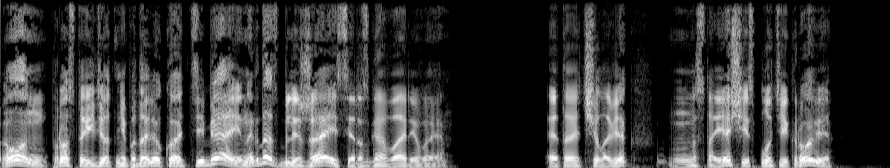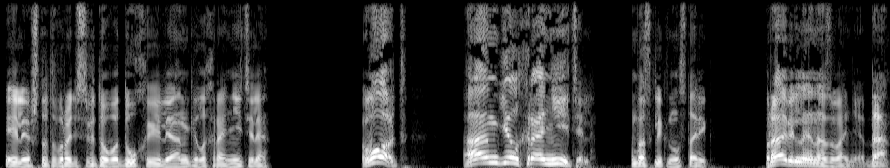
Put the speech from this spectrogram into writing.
Он просто идет неподалеку от тебя, иногда сближаясь и разговаривая. Это человек, настоящий из плоти и крови? Или что-то вроде Святого Духа или Ангела-Хранителя? «Вот! Ангел-Хранитель!» — воскликнул старик. «Правильное название, да.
